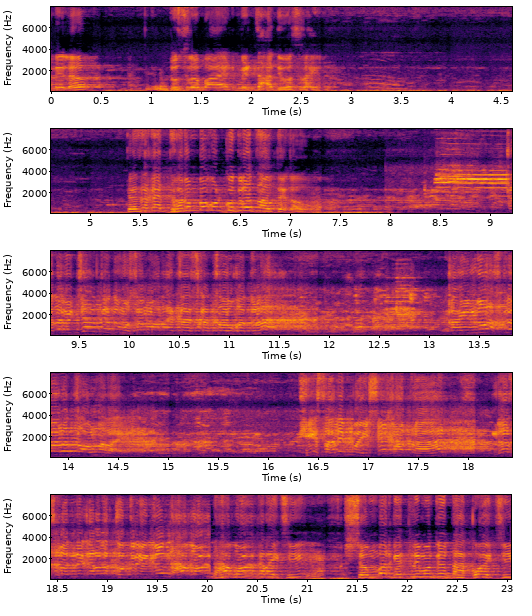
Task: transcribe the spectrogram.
मेलं दुसरं बाळ ऍडमिट दहा दिवस राहिलं. त्याचा काय धर्म बघून कुत्र चावते का हो? त्याला विचार का तू मुसलमान आहेस का चावू का तुला? का हिंदू असल्यावरच चावणार आहे? ही साले पैसे खातात नसबंदी करायला कुत्री इथून दहा दहा गोळा करायची शंभर घेतली म्हणून ती दाखवायची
